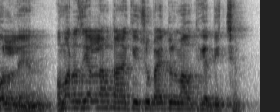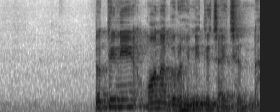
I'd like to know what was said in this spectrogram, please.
বললেন ওমর রাজি আল্লাহ তালা কিছু বাইতুল মাল থেকে দিচ্ছেন। তো তিনি অনাগ্রহী নিতে চাইছেন না।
